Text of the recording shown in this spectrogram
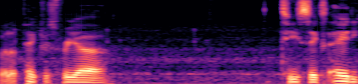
Go to pictures for y'all. T680.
